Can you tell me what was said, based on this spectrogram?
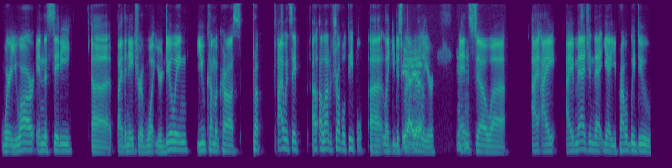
where you are in the city uh, by the nature of what you're doing you come across i would say a, a lot of troubled people uh, like you described yeah, yeah. earlier mm-hmm. and so uh, I, I i imagine that yeah you probably do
